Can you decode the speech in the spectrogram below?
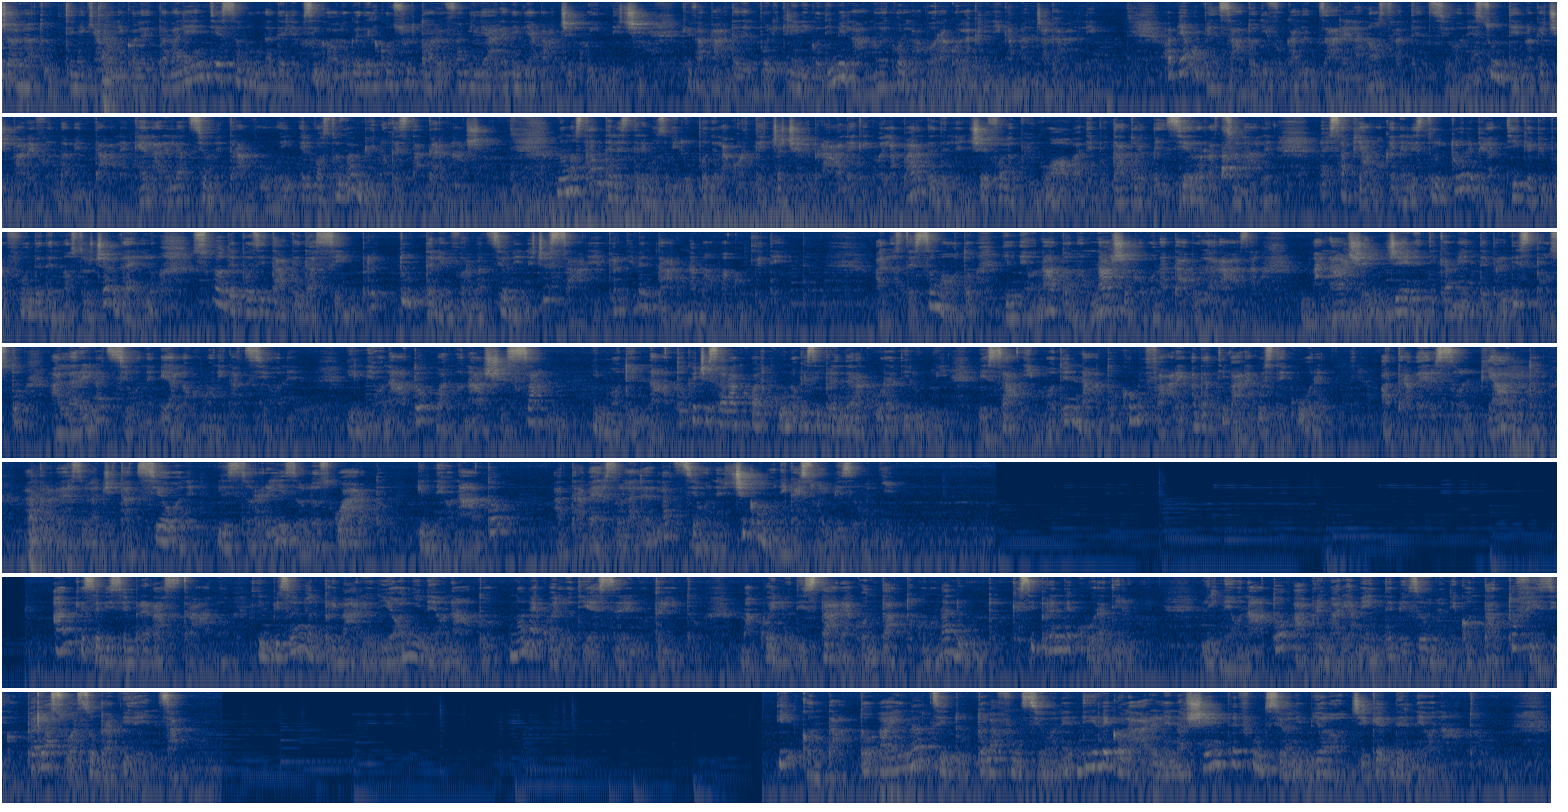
Buongiorno a tutti, mi chiamo Nicoletta Valenti e sono una delle psicologhe del consultorio familiare di Via Pace 15, che fa parte del Policlinico di Milano e collabora con la clinica Mangiagalli. Abbiamo pensato di focalizzare la nostra attenzione su un tema che ci pare fondamentale, che è la relazione tra voi e il vostro bambino che sta per nascere. Nonostante l'estremo sviluppo della corteccia cerebrale, che è quella parte dell'encefalo più nuova deputato al pensiero razionale, noi sappiamo che nelle strutture più antiche e più profonde del nostro cervello sono depositate da sempre tutte le informazioni necessarie per diventare una mamma competente. Allo stesso modo, il neonato non nasce come una tabula rasa, ma nasce geneticamente predisposto alla relazione e alla comunicazione. Il neonato, quando nasce, sa in modo innato che ci sarà qualcuno che si prenderà cura di lui e sa in modo innato come fare ad attivare queste cure attraverso il pianto, attraverso l'agitazione, il sorriso, lo sguardo. Il neonato, attraverso la relazione, ci comunica i suoi bisogni. Anche se vi sembrerà strano, il bisogno primario di ogni neonato non è quello di essere nutrito, ma quello di stare a contatto con un adulto che si prende cura di lui. Il neonato ha primariamente bisogno di contatto fisico per la sua sopravvivenza. Il contatto ha innanzitutto la funzione di regolare le nascenti funzioni biologiche del neonato.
